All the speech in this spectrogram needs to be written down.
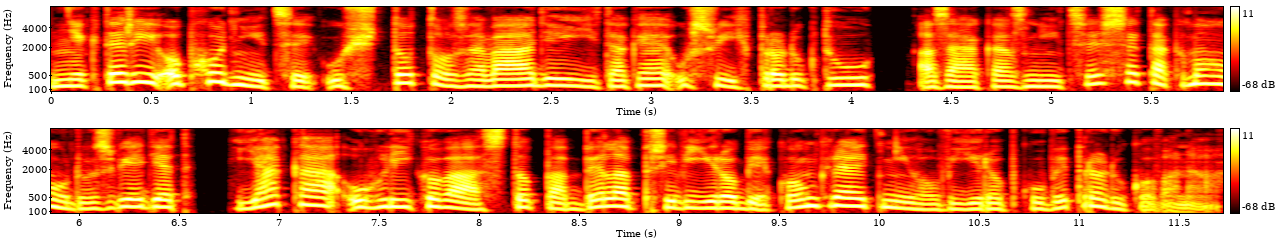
Někteří obchodníci už toto zavádějí také u svých produktů a zákazníci se tak mohou dozvědět, jaká uhlíková stopa byla při výrobě konkrétního výrobku vyprodukovaná.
